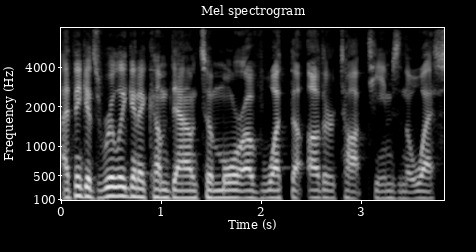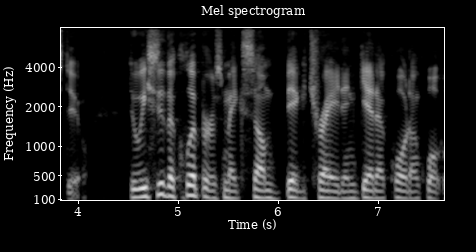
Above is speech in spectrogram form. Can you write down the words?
I think it's really going to come down to more of what the other top teams in the West do. Do we see the Clippers make some big trade and get a quote unquote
